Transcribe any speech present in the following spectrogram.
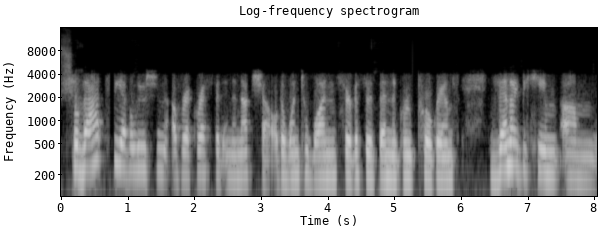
Sure. So that's the evolution of Rec Respite in a nutshell the one to one services, then the group programs. Then I became, um,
